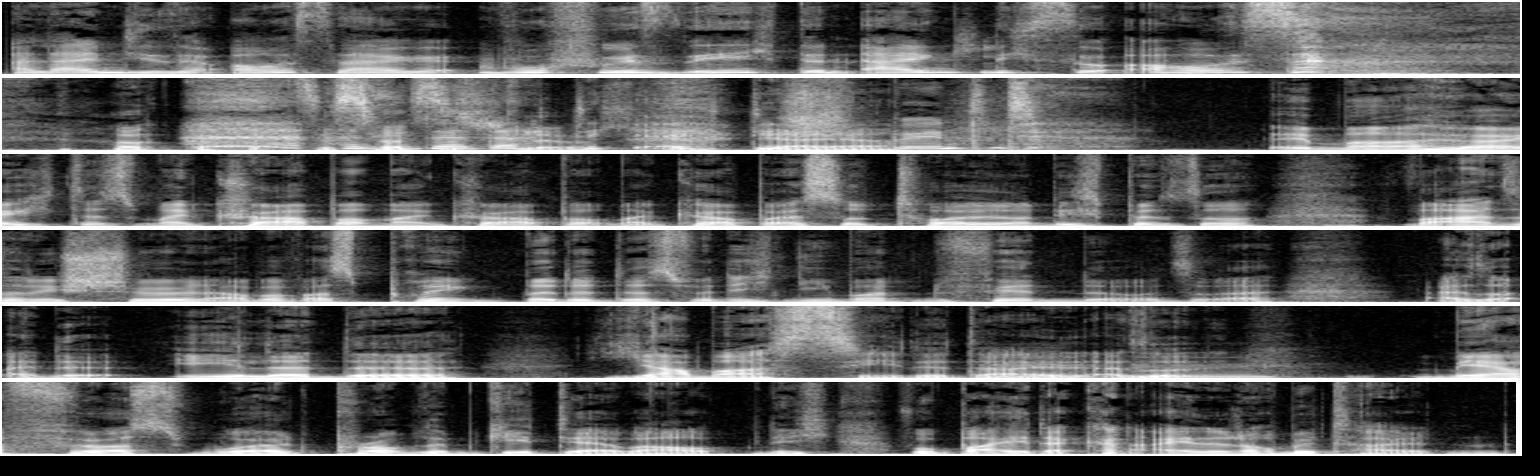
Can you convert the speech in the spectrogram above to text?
allein diese Aussage, wofür sehe ich denn eigentlich so aus? Oh Gott, das also ist da dachte schlimm. ich echt, die ja, spinnt. Ja immer höre ich das, mein Körper, mein Körper, mein Körper ist so toll und ich bin so wahnsinnig schön, aber was bringt mir denn das, wenn ich niemanden finde und so. Also eine elende Jammerszene da. Mhm. Also mehr First World Problem geht der überhaupt nicht. Wobei, da kann eine noch mithalten.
